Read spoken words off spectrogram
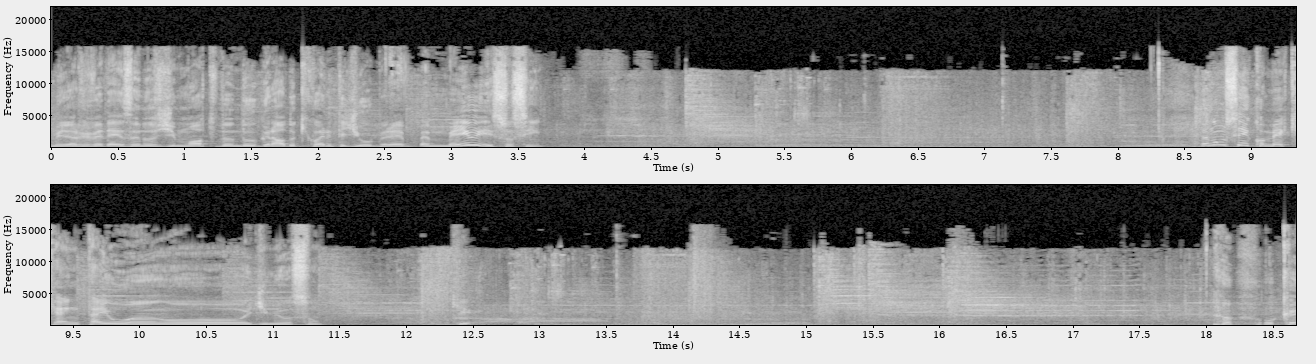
Melhor viver 10 anos de moto dando grau do que 40 de Uber. É, é meio isso, assim. Eu não sei como é que é em Taiwan, o Edmilson. o, kan,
